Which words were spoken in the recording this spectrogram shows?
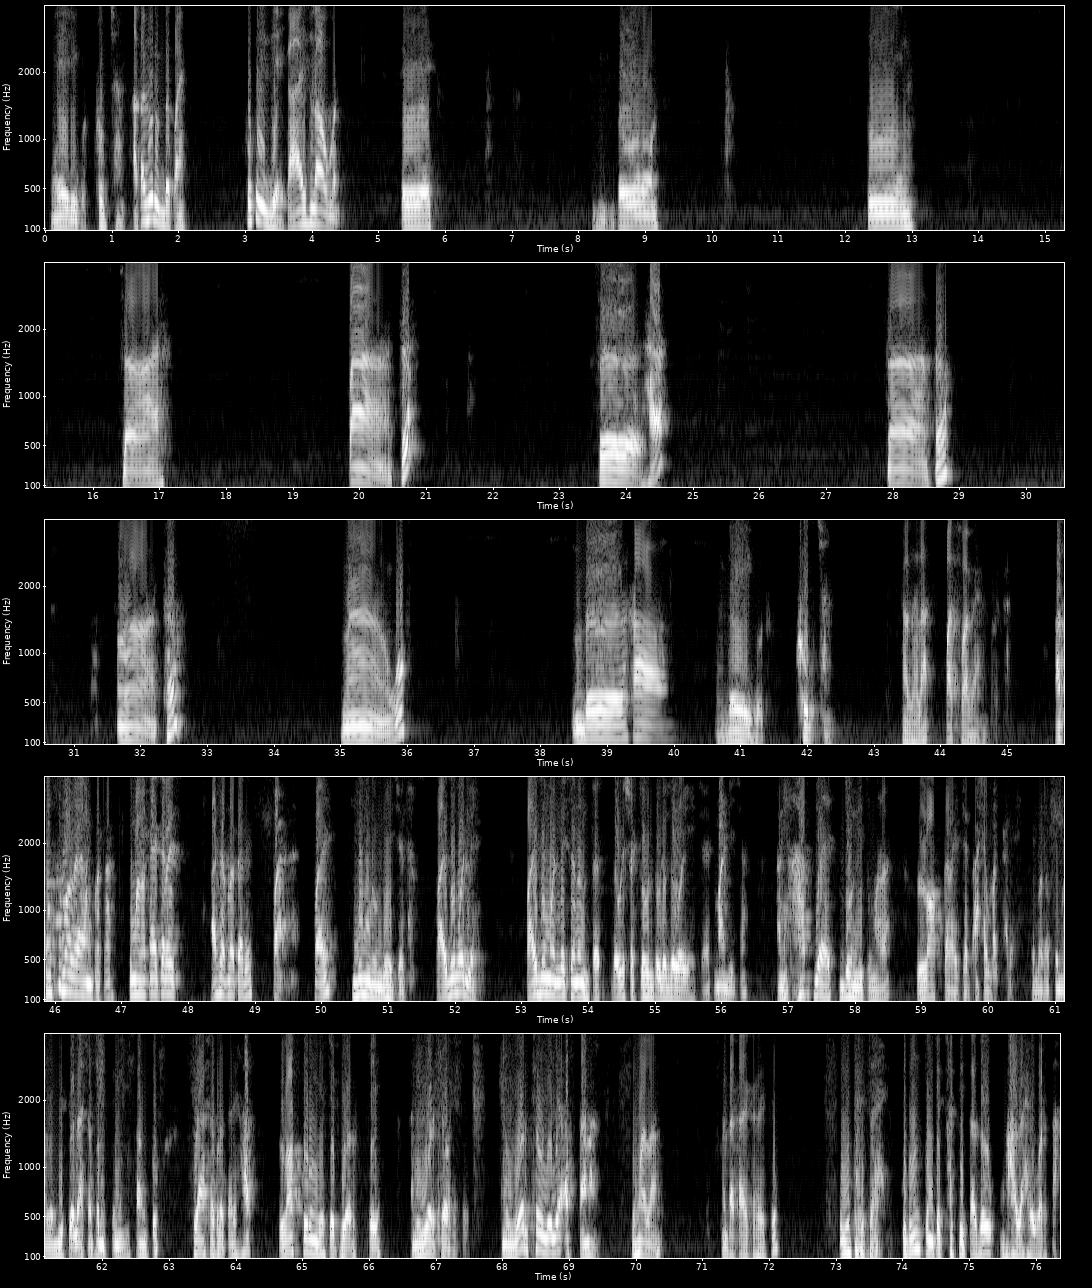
व्हेरी गुड खूप छान. आता विरुद्ध पाय. खूप इझी आहे. काय सुद्धा अवघड. एक दोन तीन चार पाच सहा सात आठ नऊ दहा व्हेरी गुड खूप छान हा झाला पाचवा व्यायाम प्रकार आता सहा व्यायाम प्रकार. तुम्हाला काय करायचं? अशा प्रकारे पाय. पाय दुमडून घ्यायचे पाय दुमडले. पाय दुमडल्याच्या नंतर जेवढे शक्य होईल तेवढे जवळ घ्यायचे आहेत मांडीच्या. आणि हात जे आहेत दोन्ही तुम्हाला लॉक करायचे आहेत अशा प्रकारे. हे बघा तुम्हाला दिसेल अशा पद्धतीने मी सांगतो. हे अशा प्रकारे हात लॉक करून घ्यायचे वर हे आणि वर ठेवायचे आणि वर ठेवलेले असताना तुम्हाला आता काय करायचं उठायचं आहे. कुठून? तुमच्या छातीचा जो भाग आहे वरचा.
